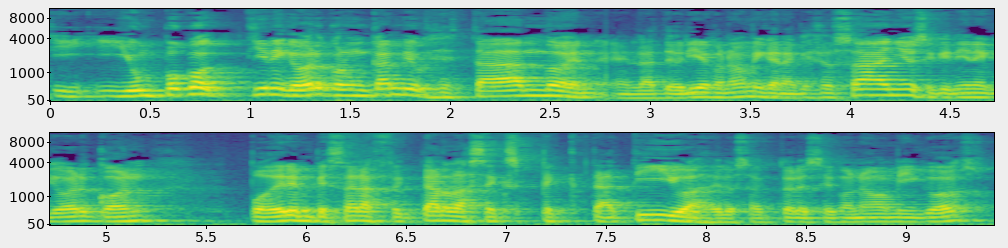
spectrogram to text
Y, un poco tiene que ver con un cambio que se está dando en, en la teoría económica en aquellos años y que tiene que ver con poder empezar a afectar las expectativas de los actores económicos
